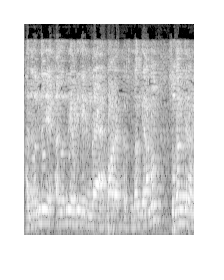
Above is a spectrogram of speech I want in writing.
அது வந்து அது வந்து எப்படி தெரியுங்களா? பாடற்ற சுதந்திரமும் சுதந்திரம்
